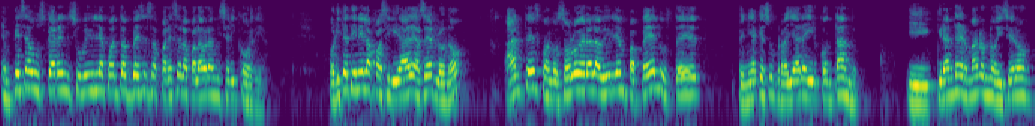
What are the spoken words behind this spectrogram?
Empiece a buscar en su Biblia cuántas veces aparece la palabra misericordia. Ahorita tiene la facilidad de hacerlo, ¿no? Antes, cuando solo era la Biblia en papel, usted tenía que subrayar e ir contando. Y grandes hermanos nos hicieron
